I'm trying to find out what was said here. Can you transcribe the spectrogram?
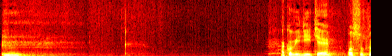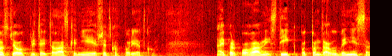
Ako vidíte, poslušnosťou pri tejto láske nie je všetko v poriadku. Najprv pohlavný styk, potom zalúbenie sa.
